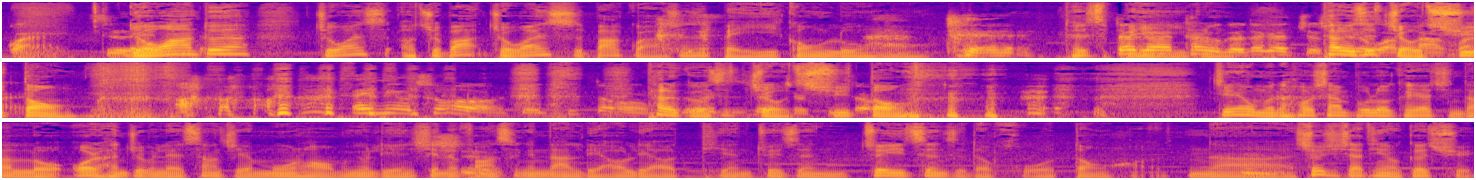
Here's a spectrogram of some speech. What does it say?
拐之类的。有啊，对啊，九万十哦，九八九万十八拐好像是北一公路哦。对，它是北宜公路。泰鲁格大概九，泰鲁是九驱动，啊，哎，没有错，九驱动。泰鲁格是九驱动。今天我们的后山部落客邀请到罗尔很久没来上节目的话，我们用连线的方式跟大家聊聊天，追阵这一阵子的活动哈。那嗯休息一下，听首歌曲，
